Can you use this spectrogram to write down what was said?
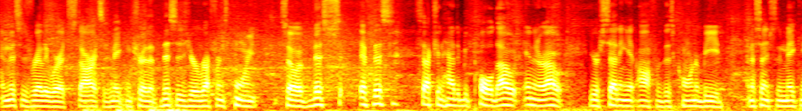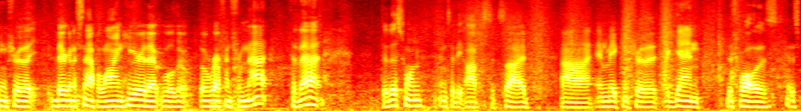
and this is really where it starts, is making sure that this is your reference point. So if this, if this section had to be pulled out, in or out, you're setting it off of this corner bead and essentially making sure that they're gonna snap a line here that will they'll reference from that to that, to this one, and to the opposite side. Uh, and making sure that, again, this wall is, is,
